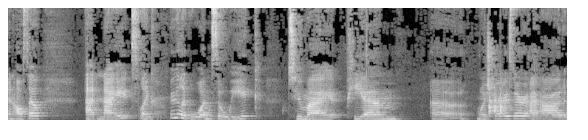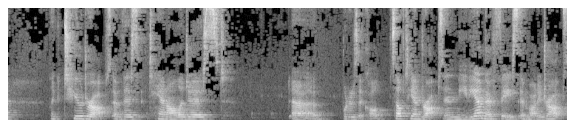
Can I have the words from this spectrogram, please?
And also at night, like maybe like once a week to my PM uh, moisturizer, I add like two drops of this Tanologist uh, what is it called? Self-tan drops in medium. They're face and body drops.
